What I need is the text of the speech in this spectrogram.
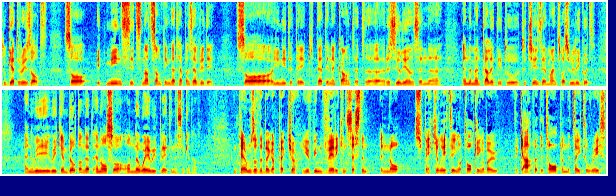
to get a result. So it means it's not something that happens every day. So you need to take that in account, that uh, resilience and, uh, and the mentality to, to change their minds was really good. And we, we can build on that and also on the way we played in the second half. In terms of the bigger picture, you've been very consistent in not speculating or talking about the gap at the top and the title race,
